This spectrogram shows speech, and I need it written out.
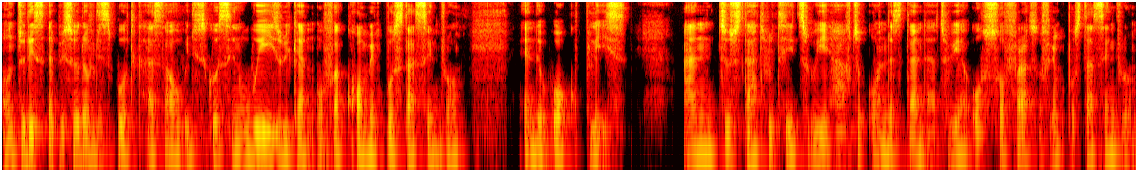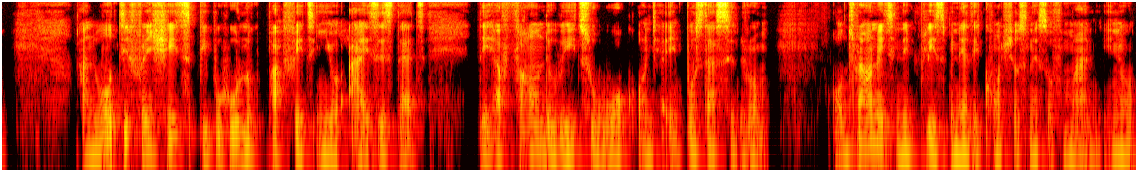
On today's episode of this podcast, I'll be discussing ways we can overcome imposter syndrome in the workplace. And to start with it, we have to understand that we are all sufferers of imposter syndrome. And what differentiates people who look perfect in your eyes is that they have found a way to work on their imposter syndrome or drown it in a place beneath the consciousness of man, you know.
